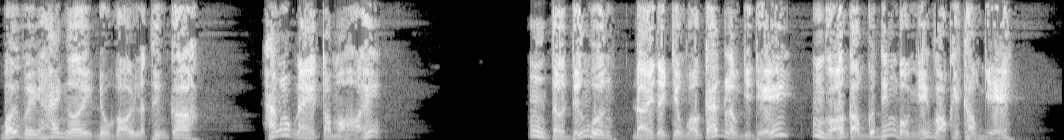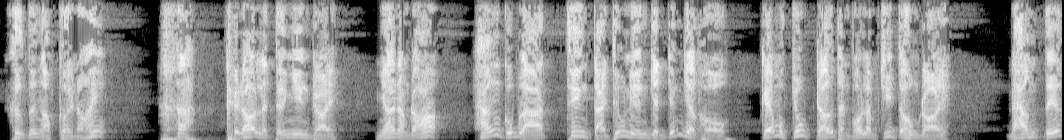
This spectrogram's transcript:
bởi vì hai người đều gọi là thiên cơ. Hắn lúc này tò mò hỏi. Ừ, từ tướng quân, đợi tại chân võ cát lâu gì thế? Ừ, võ công có tiến bộ nhảy vọt hay không vậy? Khương Tử Ngọc cười nói. cái đó là tự nhiên rồi. Nhớ năm đó, hắn cũng là thiên tài thiếu niên danh chấn giật hồ, kéo một chút trở thành võ lâm chí tôn rồi. Đáng tiếc,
